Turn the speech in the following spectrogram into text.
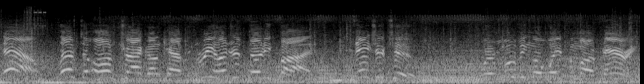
Now, left to off track on cap 335, danger 2. We're moving away from our bearing.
